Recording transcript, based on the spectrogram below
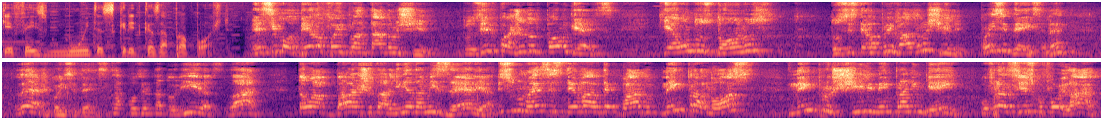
que fez muitas críticas à proposta. Esse modelo foi implantado no Chile, inclusive com a ajuda do Paulo Guedes, que é um dos donos do sistema privado no Chile. Coincidência, né? Leve coincidência. As aposentadorias lá estão abaixo da linha da miséria. Isso não é sistema adequado nem para nós, nem para o Chile, nem para ninguém. O Francisco foi lá,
